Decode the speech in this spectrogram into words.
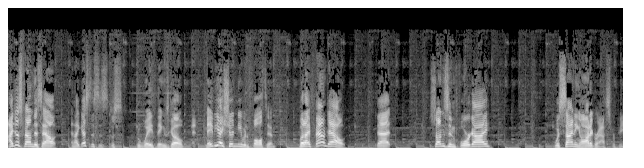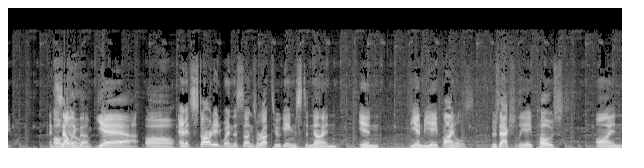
I just found this out, and I guess this is just the way things go. Maybe I shouldn't even fault him, but I found out that Suns in Four guy was signing autographs for people and Oh, selling no. them. Yeah. Oh. And it started when the Suns were up two games to none in the NBA Finals. There's actually a post on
